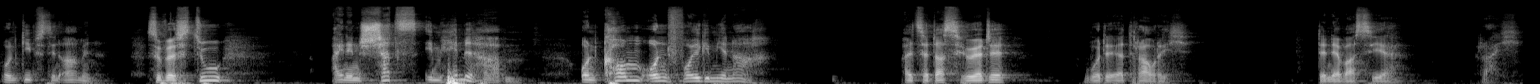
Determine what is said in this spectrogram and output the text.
und gibst den Armen. So wirst du einen Schatz im Himmel haben und komm und folge mir nach. Als er das hörte, wurde er traurig, denn er war sehr reich.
